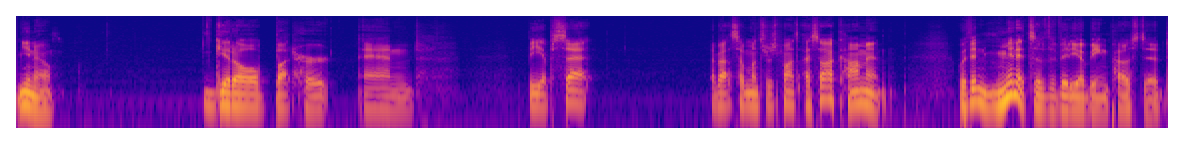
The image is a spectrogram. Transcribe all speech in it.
you know get all butt hurt and be upset about someone's response. I saw a comment within minutes of the video being posted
